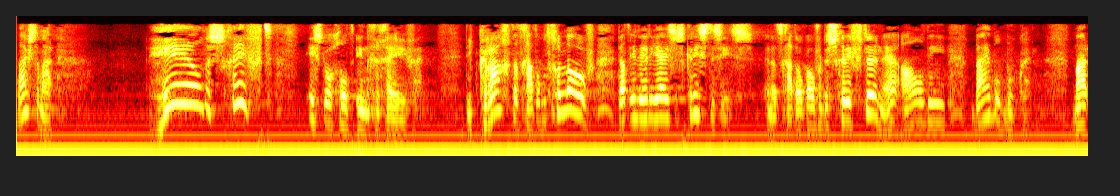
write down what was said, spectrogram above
Luister maar. Heel de schrift is door God ingegeven. Die kracht, dat gaat om het geloof dat in de Heer Jezus Christus is. En dat gaat ook over de schriften, hè, al die Bijbelboeken. Maar,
